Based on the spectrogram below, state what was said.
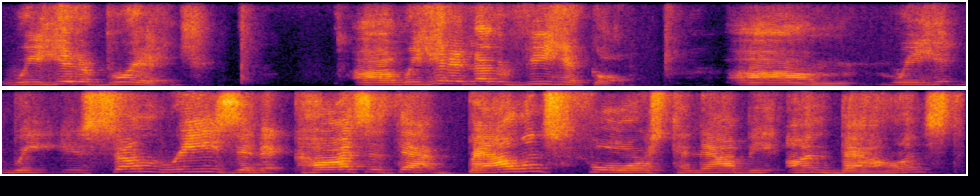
we hit a bridge uh, we hit another vehicle. Um, we hit, we some reason it causes that balanced force to now be unbalanced.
